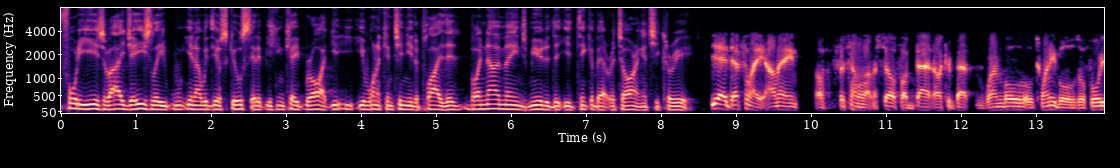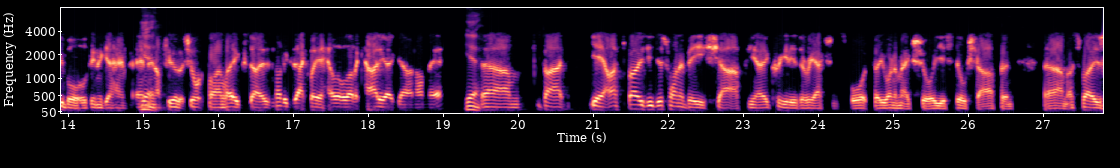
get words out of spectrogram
40 years of age, easily, you know, with your skill setup, you can keep right. You, you, want to continue to play. They're by no means muted that you'd think about retiring. It's your career. Yeah, definitely. I mean, for someone like myself, I bat. I could bat one ball or twenty balls or forty balls in a game, and Yeah. then I feel the short fine legs. So there's not exactly a hell of a lot of cardio going on there. Yeah. Um, but yeah, I suppose you just want to be sharp. You know, cricket is a reaction sport, so you want to make sure you're still sharp. And um, I suppose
